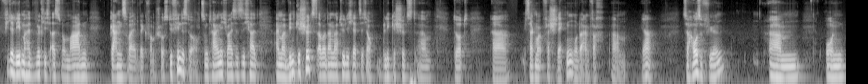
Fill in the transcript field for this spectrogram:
viele leben halt wirklich als Nomaden ganz weit weg vom Schuss. Die findest du auch zum Teil nicht, weil sie sich halt einmal windgeschützt, aber dann natürlich letztlich auch blickgeschützt ähm, dort, äh, ich sag mal, verstecken oder einfach, ähm, ja, zu Hause fühlen. Ähm, und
